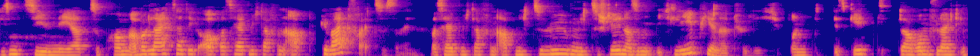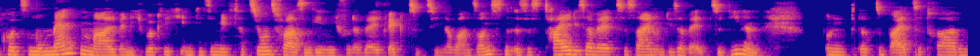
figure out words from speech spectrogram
diesem Ziel näher zu kommen, aber gleichzeitig auch, was hält mich davon ab, gewaltfrei zu sein? Was hält mich davon ab, nicht zu lügen, nicht zu stehen? Also ich lebe hier natürlich und es geht darum, vielleicht in kurzen Momenten mal, wenn ich wirklich in diese Meditationsphasen gehe, mich von der Welt wegzuziehen, aber ansonsten ist es Teil dieser Welt zu sein und dieser Welt zu dienen und dazu beizutragen,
